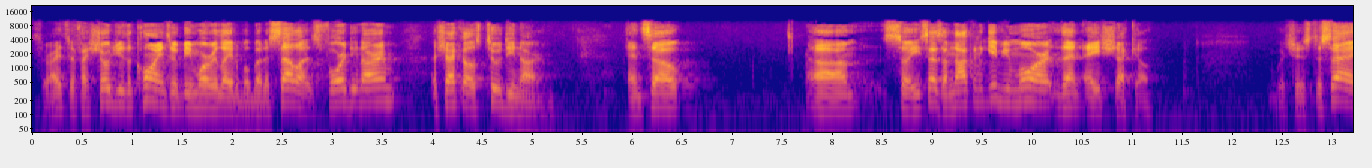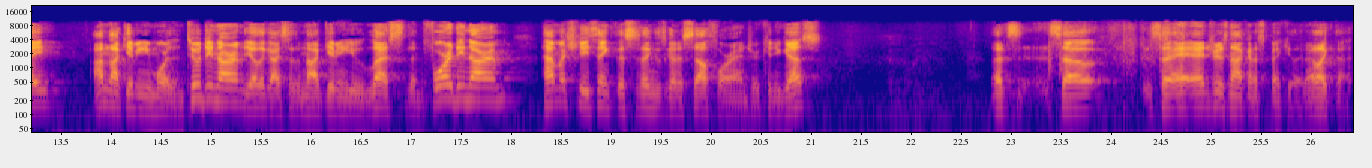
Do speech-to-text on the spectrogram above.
So, right? So if I showed you the coins, it would be more relatable. But a selah is four dinarim, a shekel is two dinarim. And so, um, so he says, I'm not going to give you more than a shekel. Which is to say, I'm not giving you more than two dinarim. The other guy says, I'm not giving you less than four dinarim. How much do you think this thing is going to sell for, Andrew? Can you guess? That's so. So Andrew is not going to speculate. I like that.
